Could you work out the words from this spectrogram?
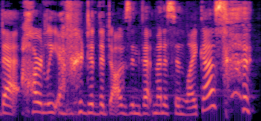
that hardly ever did the dogs in vet medicine like us.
